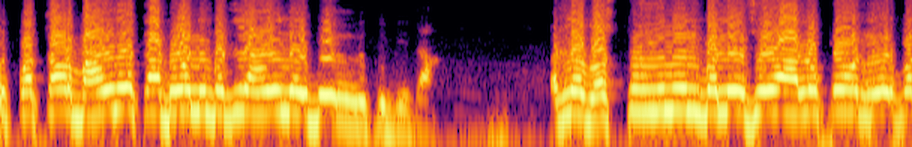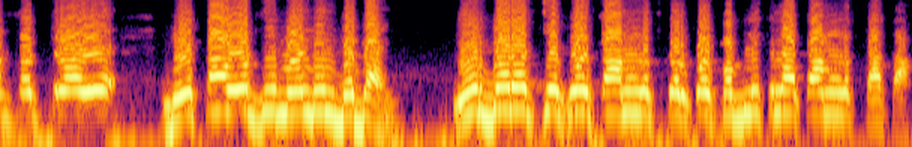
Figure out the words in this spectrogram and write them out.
એ પથ્થર બાયણે કાઢવાને બદલે આઈને બેન મૂકી દીધા. એટલે વસ્તુ યુનિયન બને છે, આ લોકો નિર્ભર તંત્ર એ નેતાઓથી માંડીને બધાય. નિર્ભર જ છે કોઈ કામ નથી કર કોઈ પબ્લિક ના કામ નથી થતા.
